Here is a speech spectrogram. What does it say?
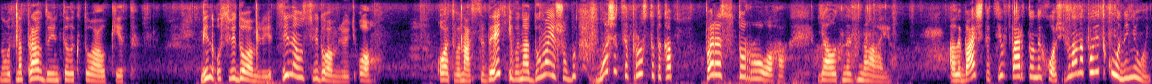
Ну, от направду інтелектуал кіт. Він усвідомлює. Ці не усвідомлюють. О! От вона сидить і вона думає, що може це просто така пересторога. Я от не знаю. Але бачите, ці вперто не хочуть. Вона на повідку, не нюнь.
